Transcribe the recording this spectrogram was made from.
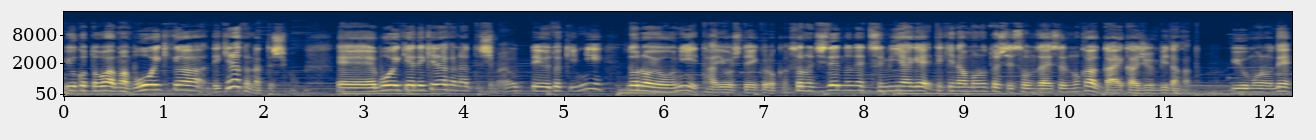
いうことは、まあ、貿易ができなくなってしまう。えー、貿易ができなくなってしまうっていう時に、どのように対応していくのか、その事前のね、積み上げ的なものとして存在するのが外貨準備高というもので、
